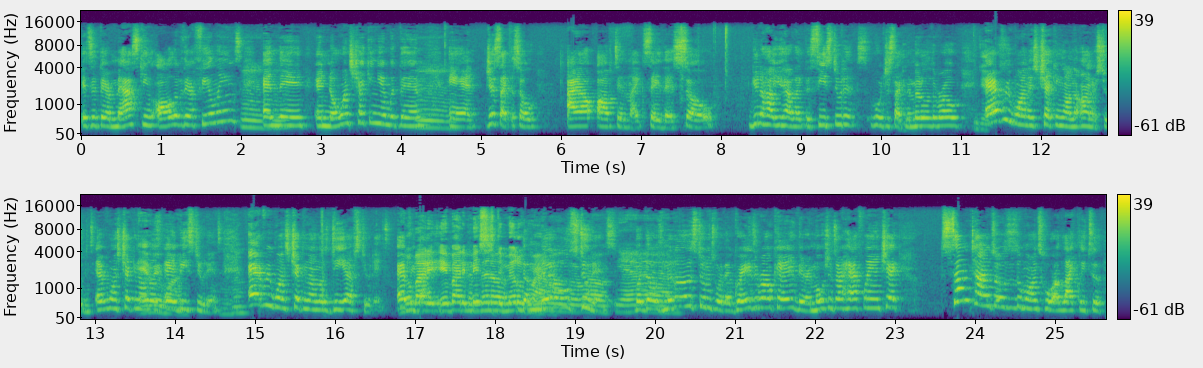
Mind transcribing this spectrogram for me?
is that they're masking all of their feelings, mm-hmm. and then and no one's checking in with them, mm. and just like so. I often like say this. So, you know how you have like the C students who are just like in the mm-hmm. middle of the road. Yes. Everyone is checking on the honor students. Everyone's checking on those AB students. Mm-hmm. Everyone's checking on those DF students. Everybody. Nobody, everybody The misses middle- the middle the ground. middle Middle students. yeah. But those middle of the students where their grades are okay, their emotions are halfway in check. Sometimes those are the ones who are likely to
